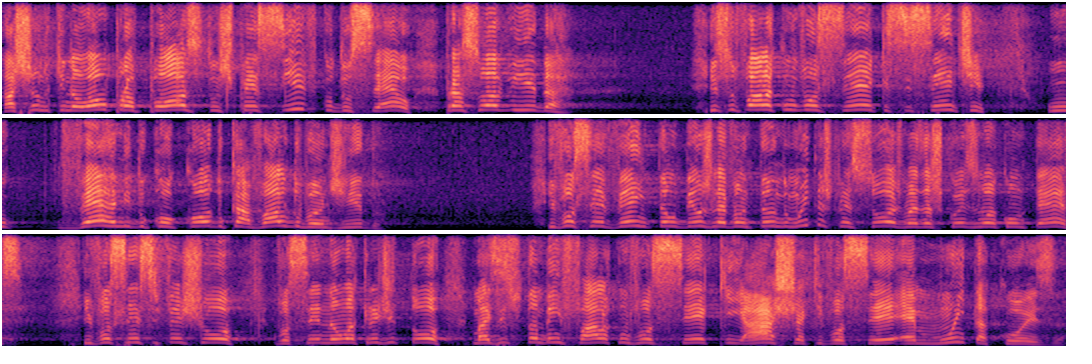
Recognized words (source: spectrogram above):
achando que não há um propósito específico do céu para a sua vida. Isso fala com você que se sente o verme do cocô do cavalo do bandido. E você vê então Deus levantando muitas pessoas, mas as coisas não acontecem. E você se fechou, você não acreditou, mas isso também fala com você que acha que você é muita coisa.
